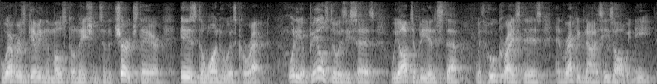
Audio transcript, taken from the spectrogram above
whoever is giving the most donation to the church there is the one who is correct. What he appeals to is he says we ought to be in step with who Christ is and recognize he's all we need.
